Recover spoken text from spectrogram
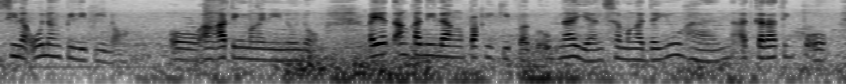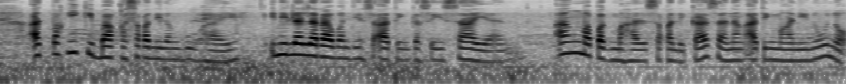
sinaunang Pilipino o ang ating mga ninuno. Kaya't ang kanilang pakikipag-ugnayan sa mga dayuhan at karating pook at pakikibaka sa kanilang buhay, inilalarawan din sa ating kasaysayan ang mapagmahal sa kalikasan ng ating mga ninuno.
